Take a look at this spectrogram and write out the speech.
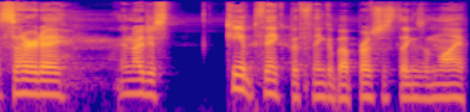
Saturday, and I just can't think but think about precious things in life.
